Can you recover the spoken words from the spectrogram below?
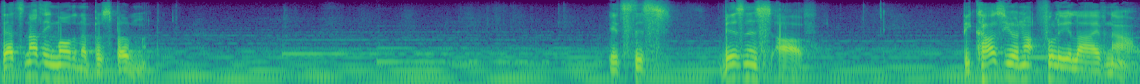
That's nothing more than a postponement. It's this business of because you're not fully alive now,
